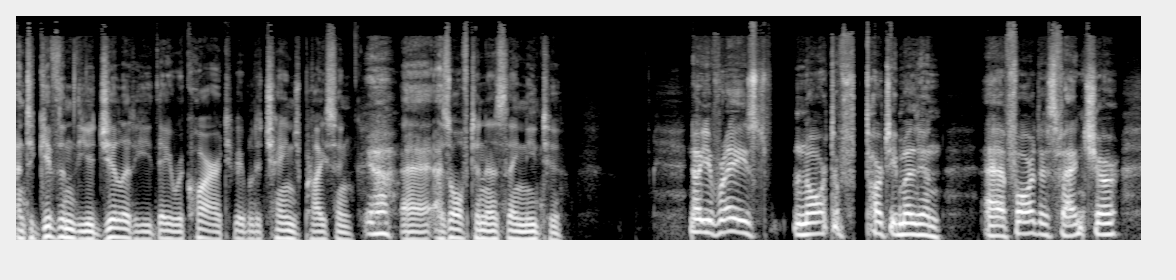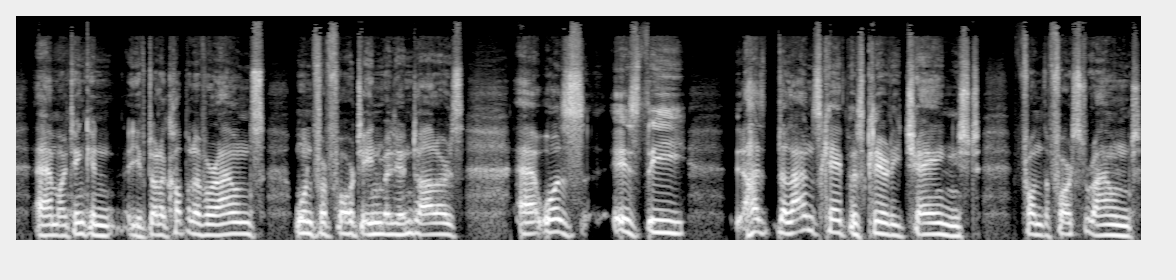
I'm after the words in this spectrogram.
and to give them the agility they require to be able to change pricing yeah. uh, as often as they need to. Now, you've raised north of 30 million uh, for this venture. Um, I'm thinking you've done a couple of rounds, one for $14 million. Uh, was, is the, has the landscape has clearly changed from the first round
